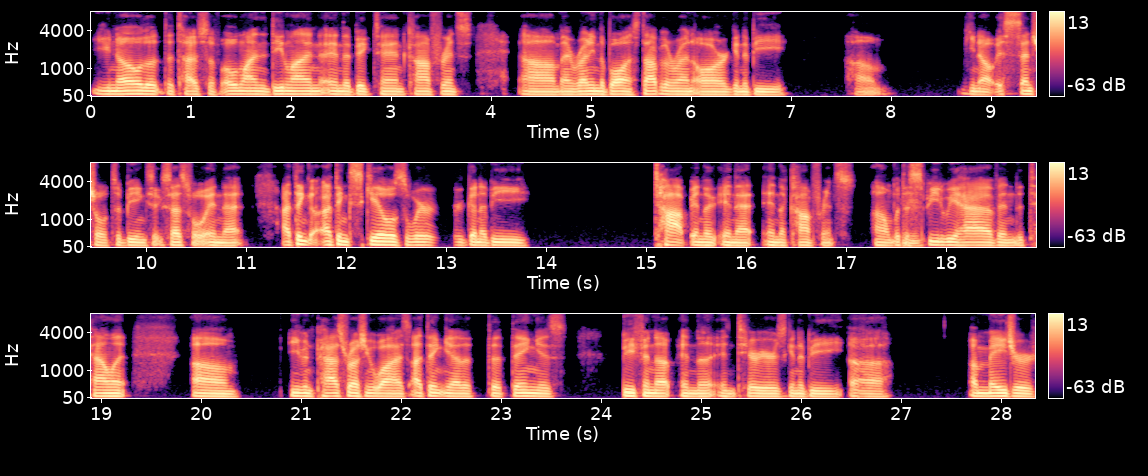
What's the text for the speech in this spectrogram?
you know the the types of O line and D line in the Big Ten conference, um, and running the ball and stopping the run are going to be, um, you know, essential to being successful in that. I think I think skills we're going to be top in the in that in the conference um, with the Mhm. speed we have and the talent, um, even pass rushing wise. I think yeah, the the thing is beefing up in the interior is going to be uh, a major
